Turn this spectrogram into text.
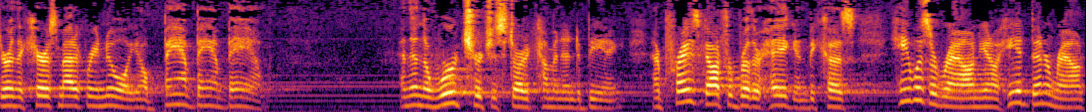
during the charismatic renewal, you know, bam, bam, bam. And then the word churches started coming into being. And praise God for Brother Hagin because he was around, you know, he had been around,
